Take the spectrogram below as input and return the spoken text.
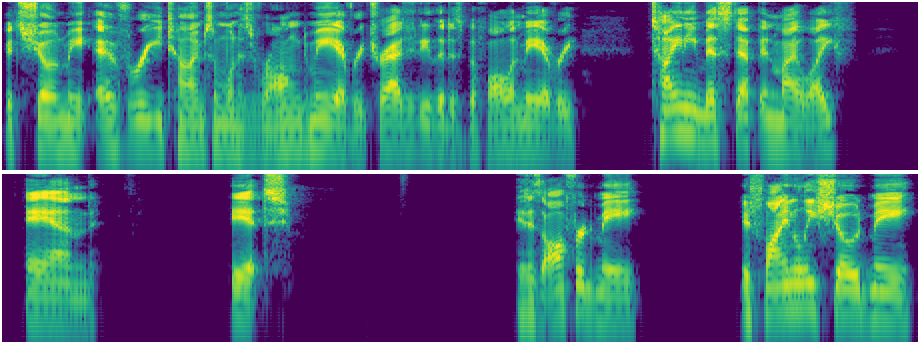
It's shown me every time someone has wronged me, every tragedy that has befallen me, every tiny misstep in my life, and it it has offered me it finally showed me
